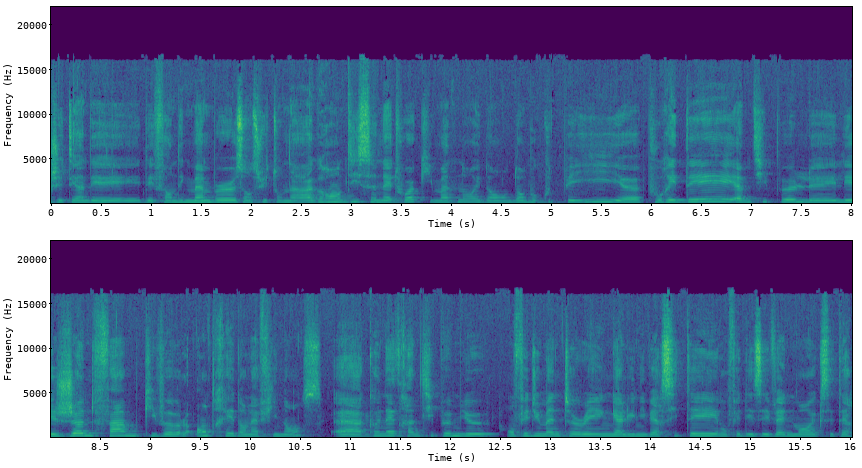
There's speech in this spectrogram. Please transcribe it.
J'étais un des, founding members. Ensuite, on a agrandi ce network qui maintenant est dans, beaucoup de pays euh, pour aider un petit peu les, les, jeunes femmes qui veulent entrer dans la finance à connaître un petit peu mieux. On fait du mentoring à l'université, on fait des événements, etc.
